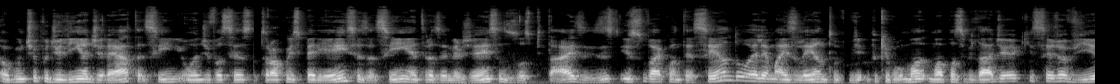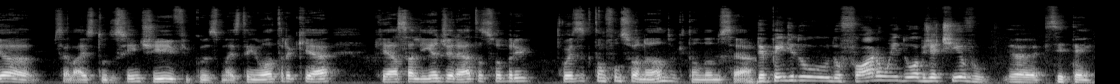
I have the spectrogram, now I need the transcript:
algum tipo de linha direta, assim, onde vocês trocam experiências, assim, entre as emergências dos hospitais? Isso vai acontecendo ou ele é mais lento? Porque uma, uma possibilidade é que seja via, sei lá, estudos científicos, mas tem outra que é que é essa linha direta sobre coisas que estão funcionando, que estão dando certo? Depende do, do fórum e do objetivo uh, que se tem.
